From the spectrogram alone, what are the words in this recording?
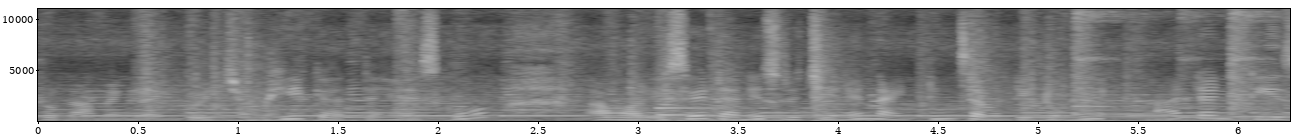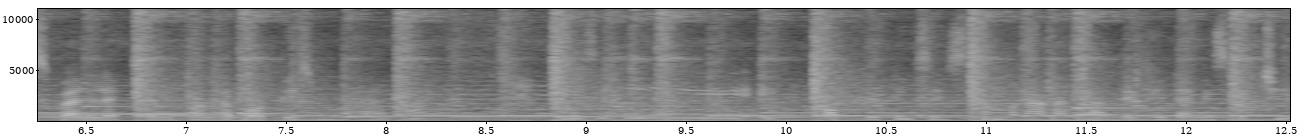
प्रोग्रामिंग लैंग्वेज भी कहते हैं इसको। और इसे डेनिस रिची ने 1972 में एट एंड टीज बेल टेलीफोन लेबॉर्ट्रीज में बनाया था। बेसिकली ये एक ऑपरेटिंग सिस्टम बनाना चाहते थे डेनिस रिची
